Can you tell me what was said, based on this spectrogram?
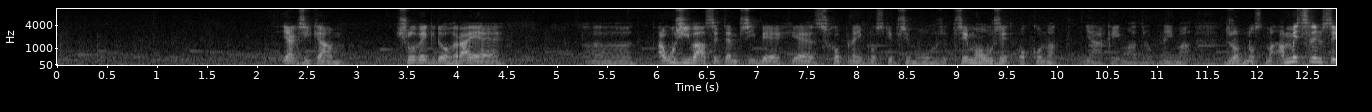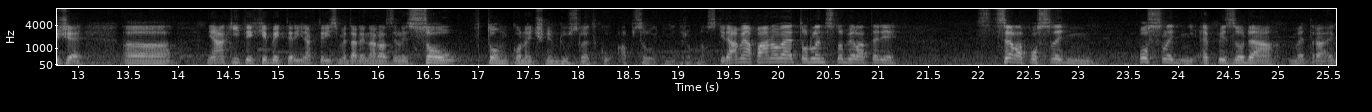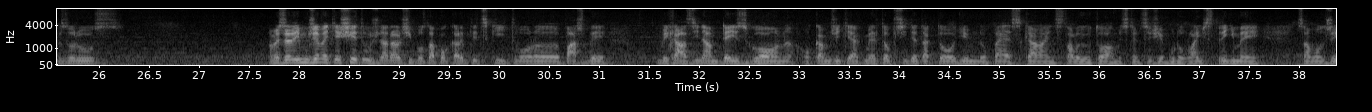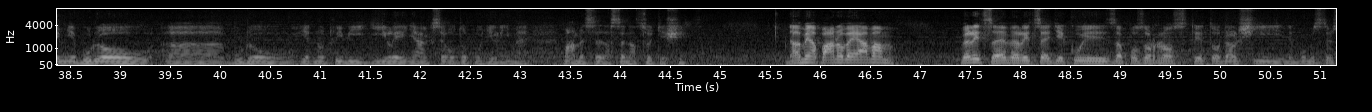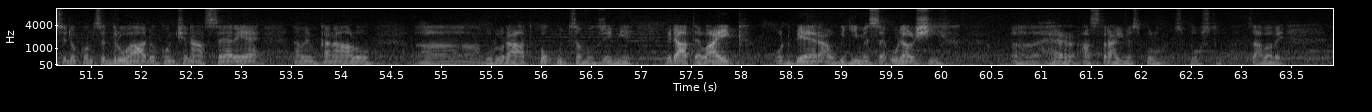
jak říkám, člověk, kdo hraje uh, a užívá si ten příběh, je schopný prostě přimhouřit, přimhouřit oko nad nějakýma drobnýma drobnostma. A myslím si, že uh, nějaký ty chyby, který, na které jsme tady narazili, jsou v tom konečném důsledku absolutní drobnosti. Dámy a pánové, tohle to byla tedy zcela poslední, poslední epizoda Metra Exodus. A my se tady můžeme těšit už na další postapokalyptický tvor eh, pařby. Vychází nám Days Gone, okamžitě jak mi to přijde, tak to hodím do PSK, nainstaluju to a myslím si, že budou live streamy, samozřejmě budou, uh, budou jednotlivý díly, nějak se o to podělíme, máme se zase na co těšit. Dámy a pánové, já vám velice, velice děkuji za pozornost, je to další, nebo myslím si dokonce druhá dokončená série na mém kanálu a budu rád, pokud samozřejmě vydáte like, odběr a uvidíme se u dalších uh, her a strávíme spolu spoustu zábavy.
